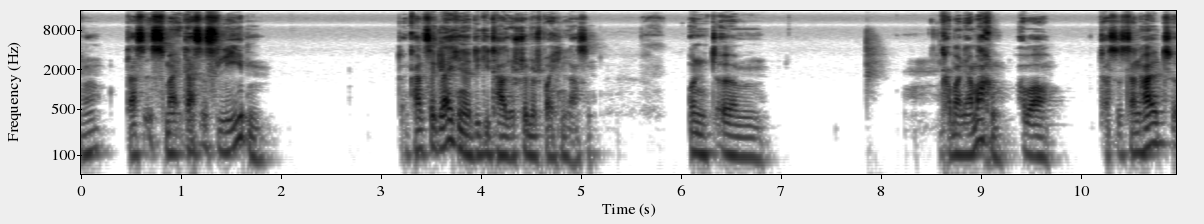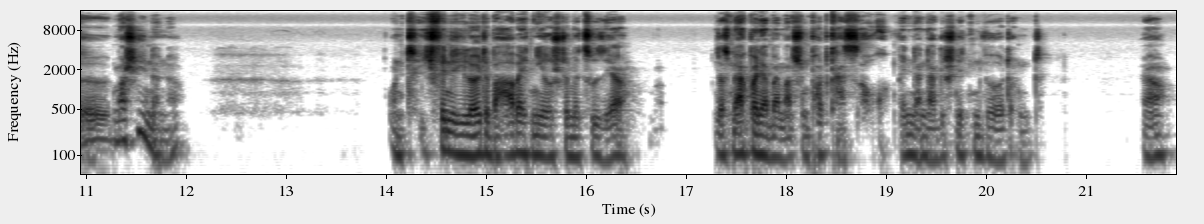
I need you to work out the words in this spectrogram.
Ja, das, ist mein, das ist Leben. Dann kannst du gleich in eine digitale Stimme sprechen lassen. Und ähm, kann man ja machen, aber das ist dann halt äh, Maschine. Ne? Und ich finde, die Leute bearbeiten ihre Stimme zu sehr. Das merkt man ja bei manchen Podcasts auch, wenn dann da geschnitten wird und ja.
